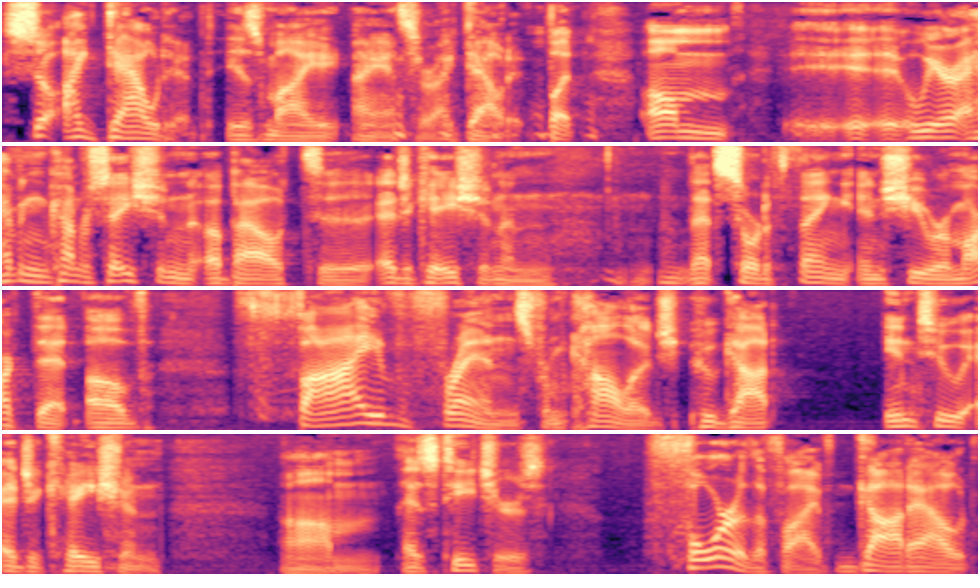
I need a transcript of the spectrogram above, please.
So I doubt it is my answer. I doubt it. But um, we are having a conversation about uh, education and that sort of thing, and she remarked that of five friends from college who got into education um, as teachers, four of the five got out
